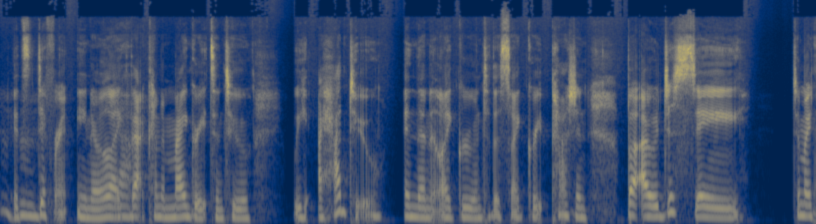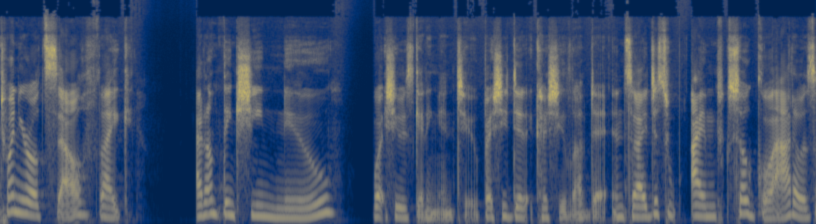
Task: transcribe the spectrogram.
Mm-hmm. It's different, you know, like yeah. that kind of migrates into we I had to, and then it like grew into this like great passion. But I would just say to my 20 year old self, like I don't think she knew what she was getting into, but she did it because she loved it. And so I just, I'm so glad I was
